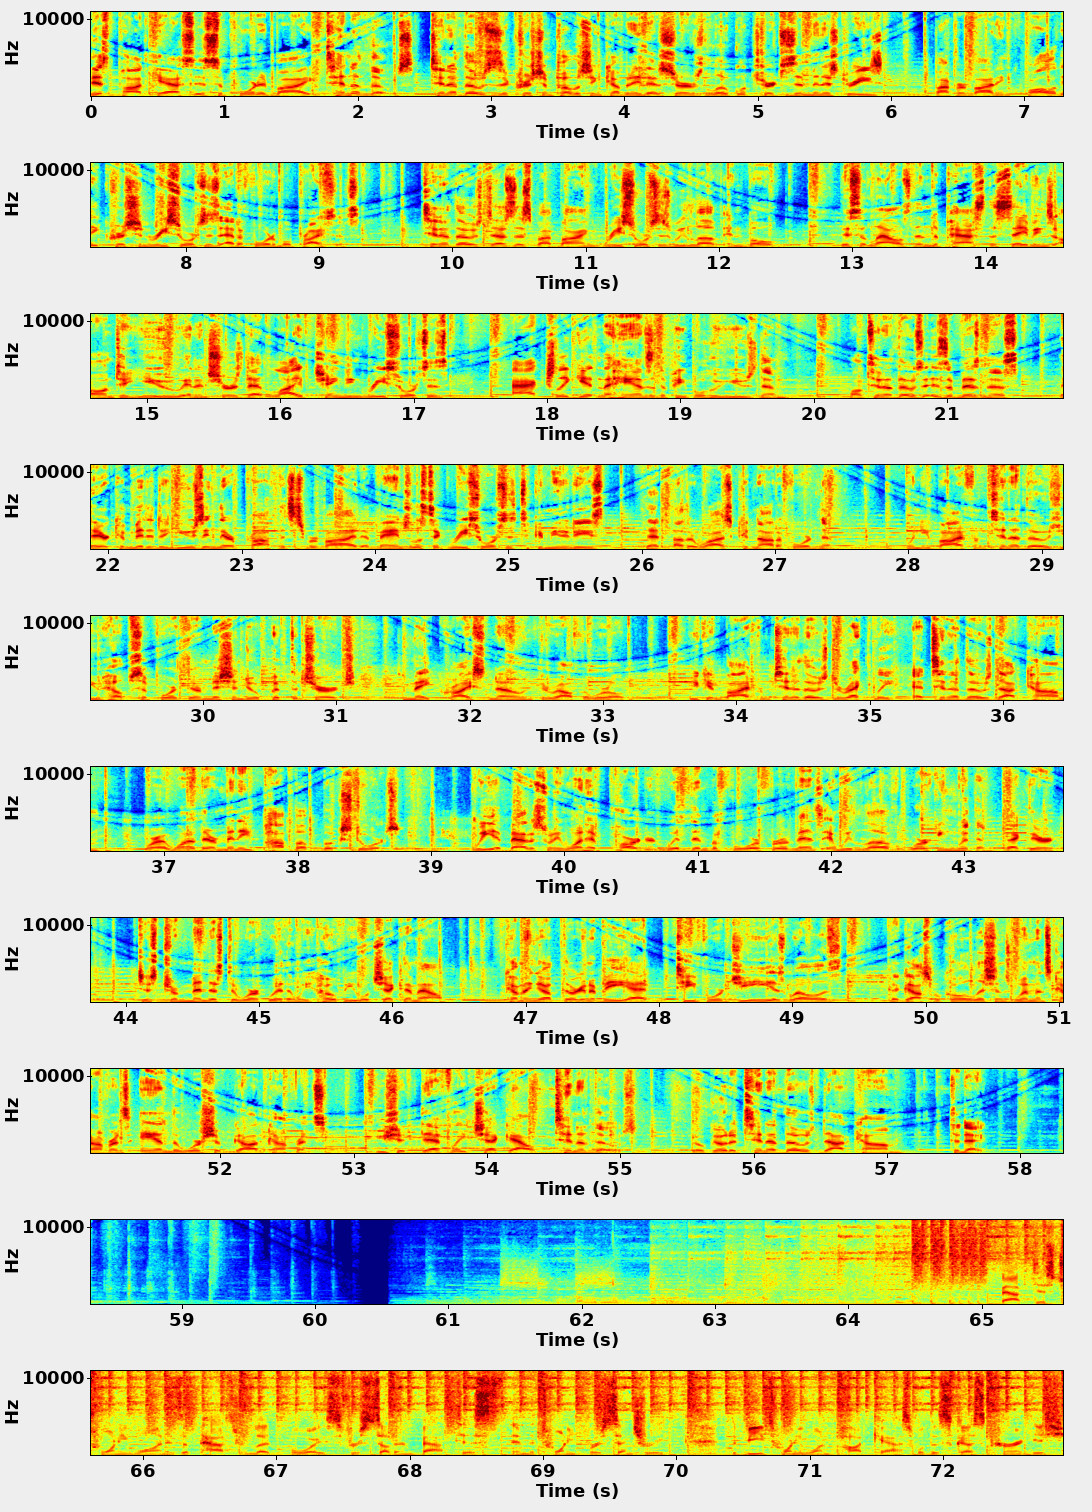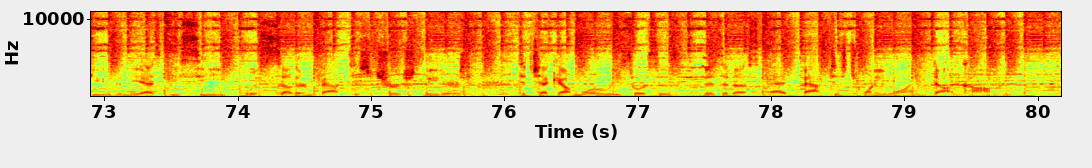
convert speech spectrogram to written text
This podcast is supported by 10 of Those. 10 of Those is a Christian publishing company that serves local churches and ministries by providing quality Christian resources at affordable prices. 10 of Those does this by buying resources we love in bulk. This allows them to pass the savings on to you and ensures that life changing resources actually get in the hands of the people who use them. While 10 of Those is a business, they are committed to using their profits to provide evangelistic resources to communities that otherwise could not afford them. When you buy from 10 of those, you help support their mission to equip the church to make Christ known throughout the world. You can buy from 10 of those directly at 10ofthose.com or at one of their many pop up bookstores. We at Baptist 21 have partnered with them before for events and we love working with them. In fact, they're just tremendous to work with and we hope you will check them out. Coming up, they're going to be at T4G as well as the Gospel Coalition's Women's Conference and the Worship God Conference. You should definitely check out 10 of those. So go to 10ofthose.com today. Baptist 21 is a pastor led voice for Southern Baptists in the 21st century. The B21 podcast will discuss current issues in the SBC with Southern Baptist church leaders. To check out more resources, visit us at Baptist21.com.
